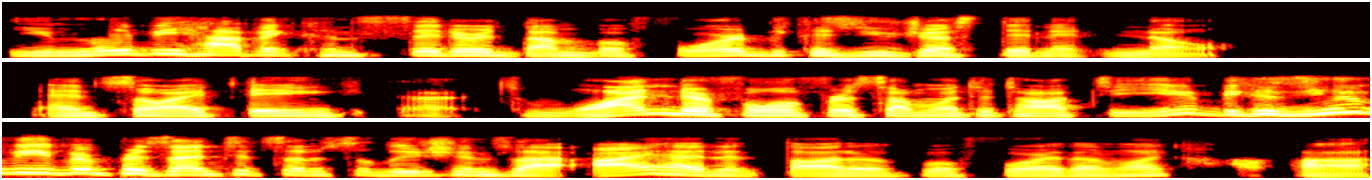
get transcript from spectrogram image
you maybe haven't considered them before because you just didn't know and so i think it's wonderful for someone to talk to you because you've even presented some solutions that i hadn't thought of before that i'm like huh,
